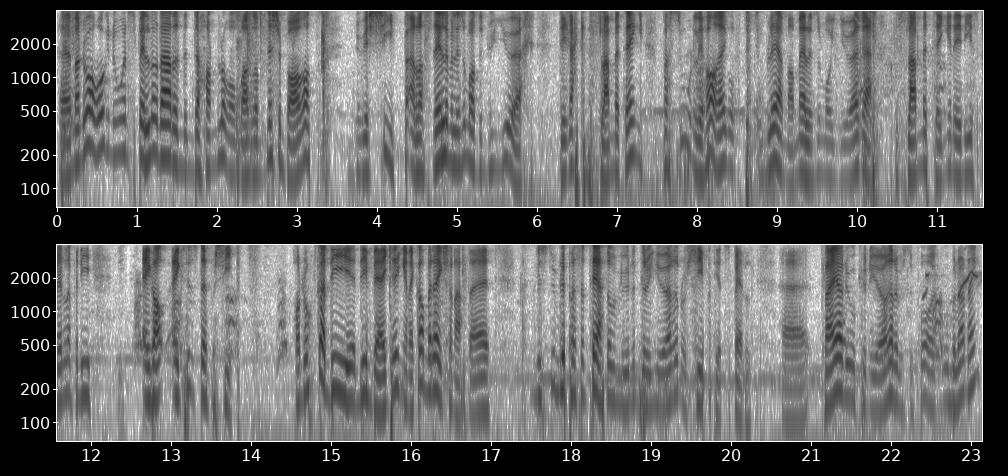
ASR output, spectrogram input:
Eh, Men du har òg noen spill der det, det handler om altså, Det er ikke bare at du er kjip eller snill, men liksom at du gjør direkte slemme ting. Personlig har jeg ofte problemer med liksom å gjøre de slemme tingene i de spillene, fordi jeg, har- jeg syns det er for kjipt. Har dere de, de vegringene? Hva med deg, Jeanette? Hvis du blir presentert over muligheten til å gjøre noe kjipt i et spill, eh, pleier du å kunne gjøre det hvis du får en god belønning,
